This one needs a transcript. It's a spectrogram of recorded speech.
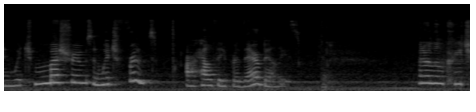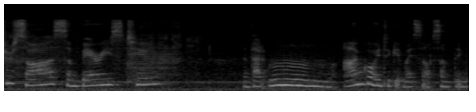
and which mushrooms and which fruits are healthy for their bellies. And our little creature saw some berries too and thought, mmm, I'm going to get myself something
